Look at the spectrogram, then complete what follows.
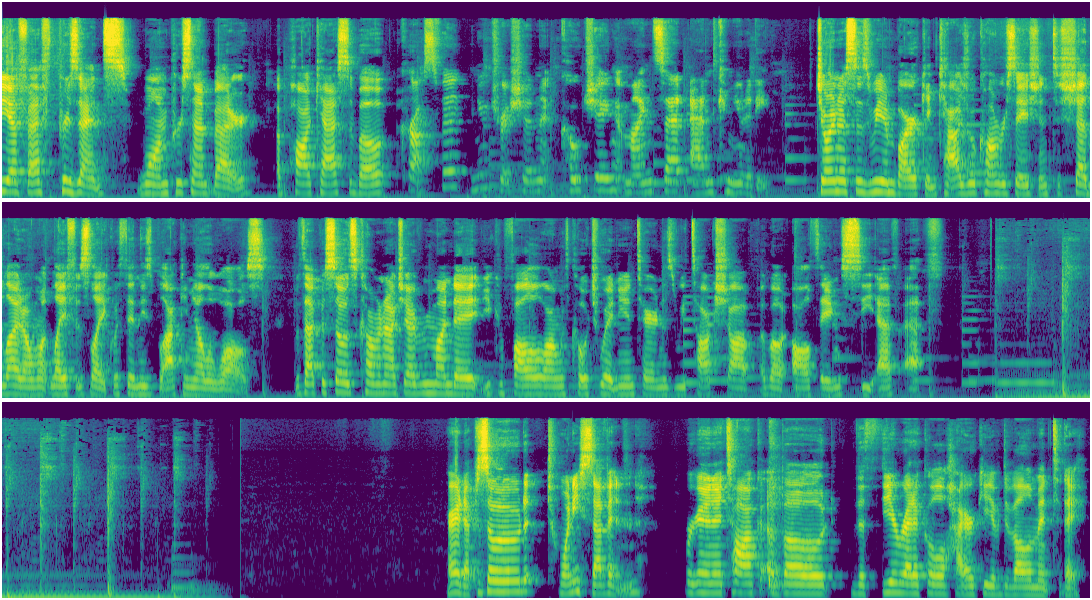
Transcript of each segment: CFF presents 1% Better, a podcast about CrossFit, nutrition, coaching, mindset, and community. Join us as we embark in casual conversation to shed light on what life is like within these black and yellow walls. With episodes coming at you every Monday, you can follow along with Coach Whitney and Taryn as we talk shop about all things CFF. All right, episode 27. We're going to talk about the theoretical hierarchy of development today.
